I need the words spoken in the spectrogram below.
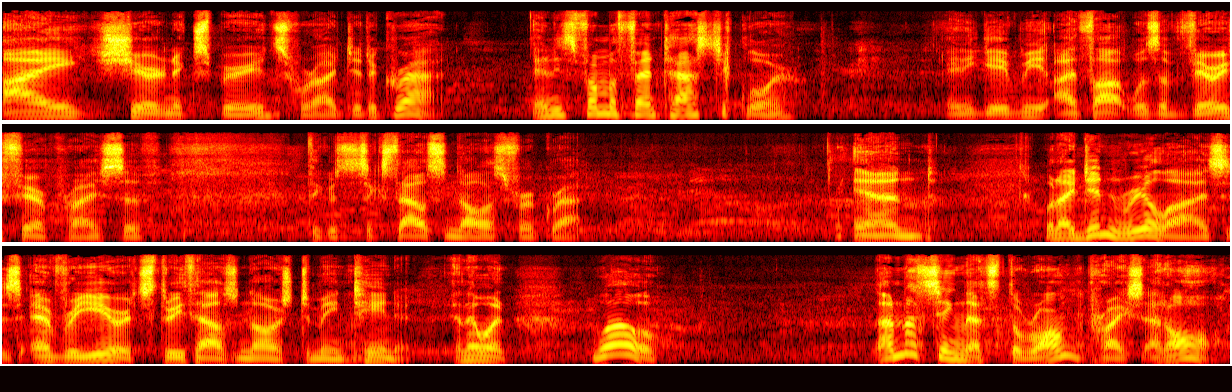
I shared an experience where I did a grat, and he's from a fantastic lawyer, and he gave me I thought was a very fair price of I think it was six thousand dollars for a grat. And what I didn't realize is every year it's three thousand dollars to maintain it, and I went, whoa. I'm not saying that's the wrong price at all.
